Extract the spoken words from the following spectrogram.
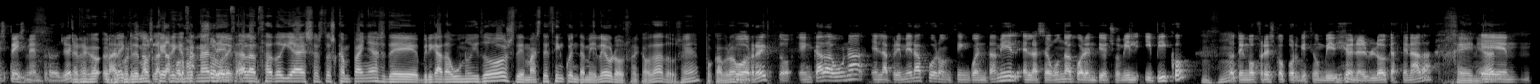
Spaceman Project. Recordemos que, Enrique Fernández ha lanzado ya esas dos campañas de Brigada 1 y 2 de más de 50.000 euros recaudados, ¿eh? Poca broma. Correcto. En cada una, en la primera fueron 50.000, en la segunda 48.000 y pico. Lo tengo fresco porque hice un vídeo en el blog hace nada. Genial. Em,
